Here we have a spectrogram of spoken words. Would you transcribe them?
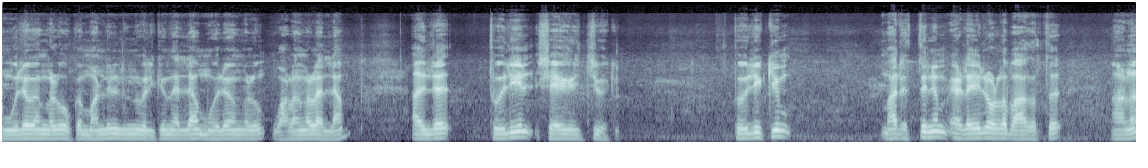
മൂലകങ്ങളും ഒക്കെ മണ്ണിൽ നിന്ന് വലിക്കുന്ന എല്ലാ മൂലകങ്ങളും വളങ്ങളെല്ലാം അതിന്റെ തൊലിയിൽ ശേഖരിച്ച് വയ്ക്കും തൊലിക്കും മരത്തിനും ഇടയിലുള്ള ഭാഗത്ത് ആണ്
